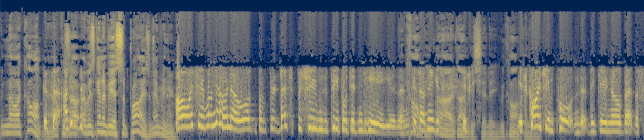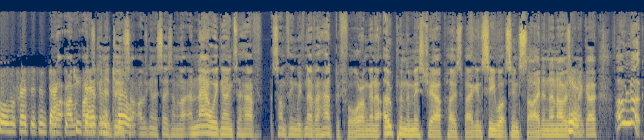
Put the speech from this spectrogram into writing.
No, I can't now because think I, I was going to be a surprise and everything. Oh, I say, well, no, no. Well, but, but let's presume the people didn't hear you then, because I think no, it's, don't it's, be silly. We can't. it's quite important that they do know about the former President that. Act Well, of I, I was going 2012. I was going to say something like, and now we're going to have something we've never had before. I'm going to open the mystery hour post bag and see what's inside, and then I was Yeah. going to go, oh look,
